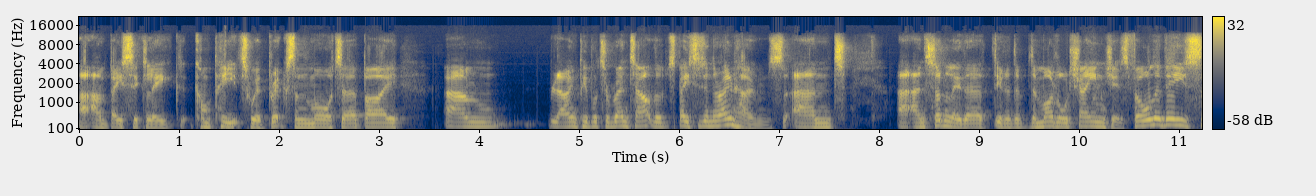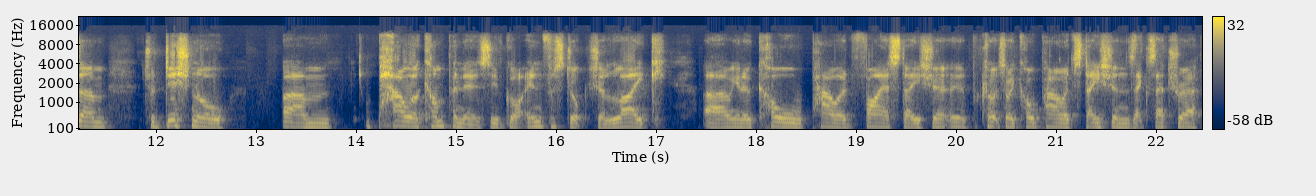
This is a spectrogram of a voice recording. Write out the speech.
and basically competes with bricks and mortar by um, allowing people to rent out the spaces in their own homes and uh, and suddenly the you know the, the model changes for all of these um, traditional um, power companies who've got infrastructure like uh, you know coal powered fire station uh, sorry coal powered stations etc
